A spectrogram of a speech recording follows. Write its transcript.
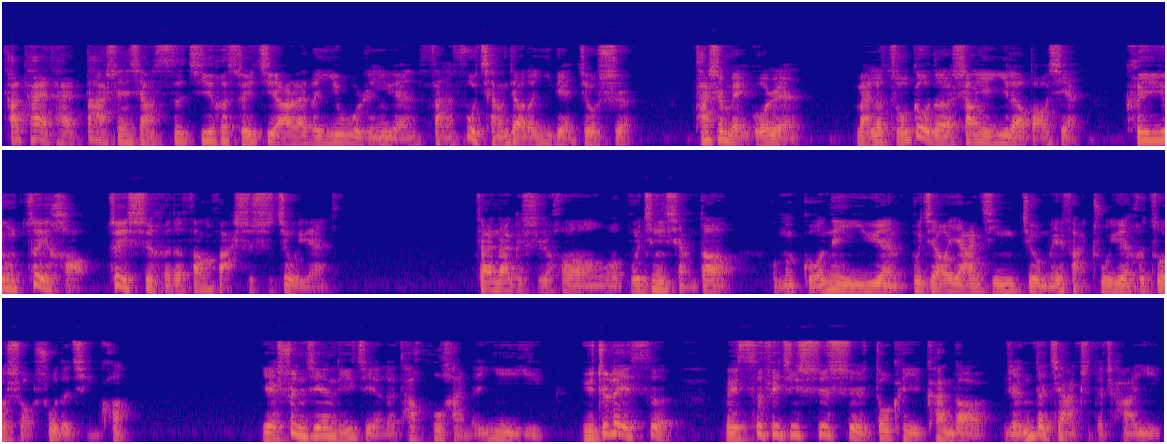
他太太大声向司机和随即而来的医务人员反复强调的一点就是，他是美国人，买了足够的商业医疗保险，可以用最好、最适合的方法实施救援。在那个时候，我不禁想到我们国内医院不交押金就没法住院和做手术的情况，也瞬间理解了他呼喊的意义。与之类似，每次飞机失事都可以看到人的价值的差异。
